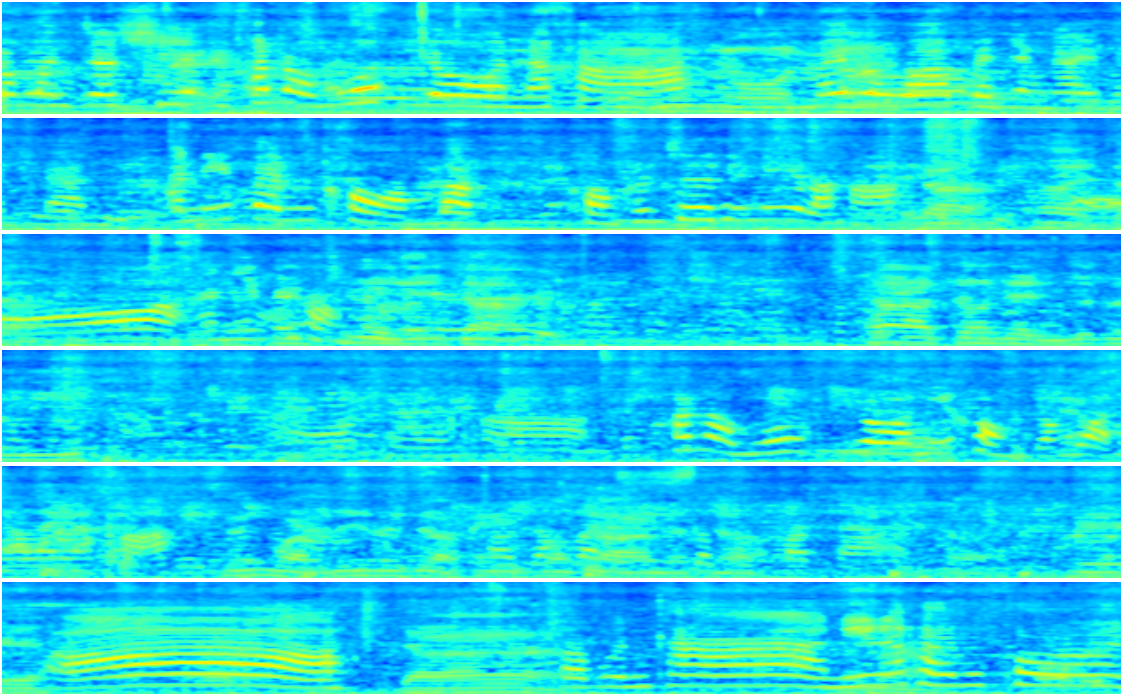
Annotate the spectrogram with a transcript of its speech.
กำลังจะชิมขนมลูกโยนนะคะลูกโยน ไม่รู้ว่าเป็นยังไงเหมือนกัน อันนี้เป็นของแบบของขึ้นชื่อที่นี่เหรอคะจ้าใช่อ๋จ้าออันนี้เป็นของเป็นชื่อเลยจ้ะถ้าตัวเด่นคือตัวนี้ โอเคค่ะขนมลูกโยนนี่ของจังหวัดอะไรอะคะจังหวัดนี้นะจ้าสมุทรจัปงราหวัดการนะสจ้ามุทรปราการจ้าโอเคอ๋อจ้าขอบคุณค่ะ นี่นะคะทุกคน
